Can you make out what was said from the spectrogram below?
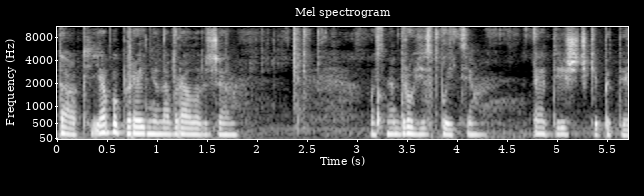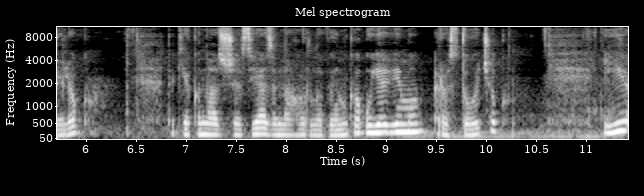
Так, я попередньо набрала вже ось на другій спиці е, трішечки петельок. Так як у нас вже зв'язана горловинка, уявімо, росточок. І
